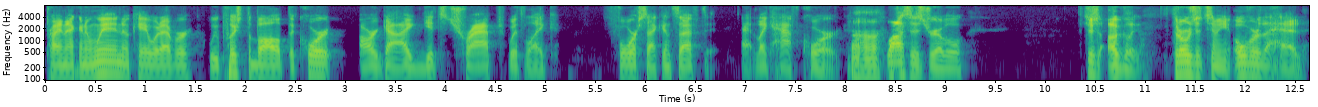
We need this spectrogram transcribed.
probably not going to win. Okay, whatever. We push the ball up the court. Our guy gets trapped with like four seconds left at like half court. Uh huh. Lost his dribble. Just ugly. Throws it to me over the head.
